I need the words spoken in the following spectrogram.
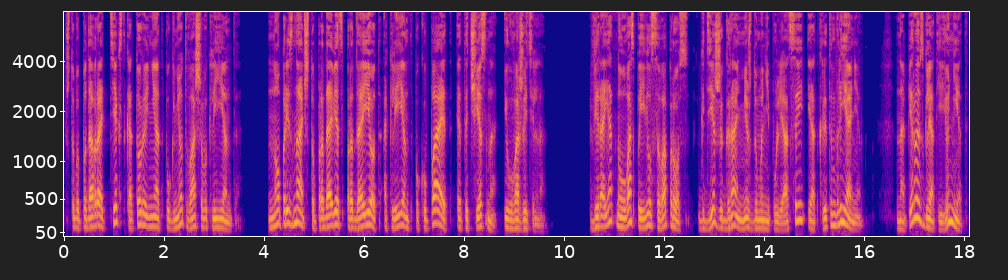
чтобы подобрать текст, который не отпугнет вашего клиента. Но признать, что продавец продает, а клиент покупает, это честно и уважительно. Вероятно, у вас появился вопрос, где же грань между манипуляцией и открытым влиянием? На первый взгляд ее нет,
